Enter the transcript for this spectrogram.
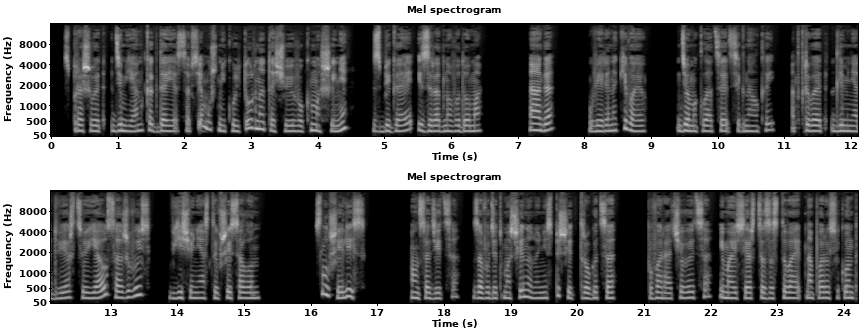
— спрашивает Демьян, когда я совсем уж некультурно тащу его к машине, сбегая из родного дома. «Ага», — уверенно киваю. Дема клацает сигналкой, открывает для меня дверцу, и я усаживаюсь в еще не остывший салон. «Слушай, Лис». Он садится, заводит машину, но не спешит трогаться. Поворачивается, и мое сердце застывает на пару секунд.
